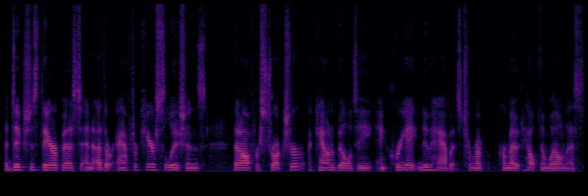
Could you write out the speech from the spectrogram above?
addictions therapists, and other aftercare solutions that offer structure, accountability, and create new habits to promote health and wellness.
